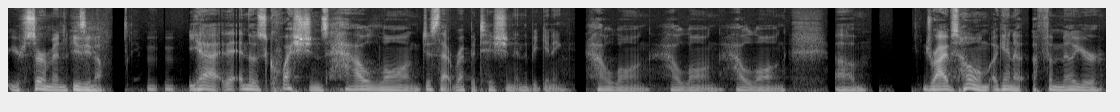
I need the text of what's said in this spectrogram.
your sermon. Easy enough. Yeah. And those questions, how long, just that repetition in the beginning, how long, how long, how long, um, drives home, again, a, a familiar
